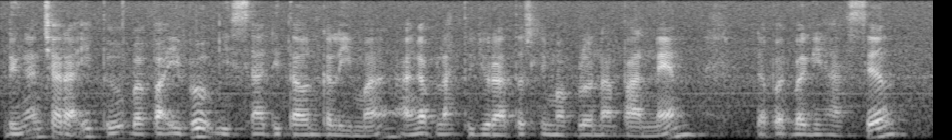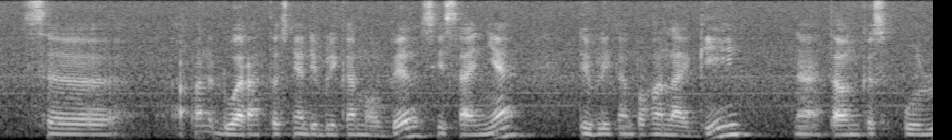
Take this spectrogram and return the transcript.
dengan cara itu, Bapak Ibu bisa di tahun kelima, anggaplah 756 panen, dapat bagi hasil se apa 200-nya dibelikan mobil, sisanya dibelikan pohon lagi. Nah, tahun ke-10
